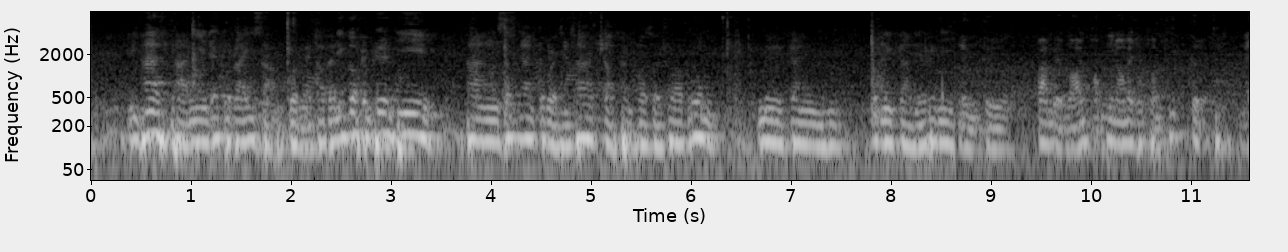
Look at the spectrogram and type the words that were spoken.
3อีก 5 สถานีได้คนร้ายอีก3คนนะครับ อันนี้ก็เป็นเรื่องที่ทางสำนักงานตำรวจแห่งชาติกับทางคอสชร่วมมือกันดำเนินการในเรื่องนี้หนึ่งคือ ความเดือดร้อนของพี่น้องประชาชนที่เกิดใน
